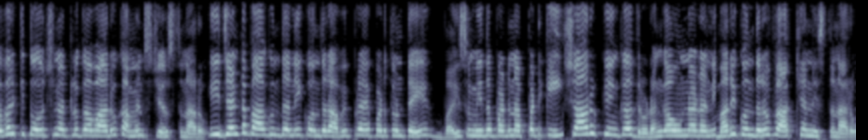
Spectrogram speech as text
ఎవరికి తోచినట్లుగా వారు కమెంట్స్ చేస్తున్నారు. ఈ జంట బాగుందని కొందరు అభిప్రాయపడుతుంటే వయసు మీద పడినప్పటికీ షారుఖ్ ఇంకా దృఢంగా ఉన్నాడని మరికొందరు వ్యాఖ్యానిస్తున్నారు.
